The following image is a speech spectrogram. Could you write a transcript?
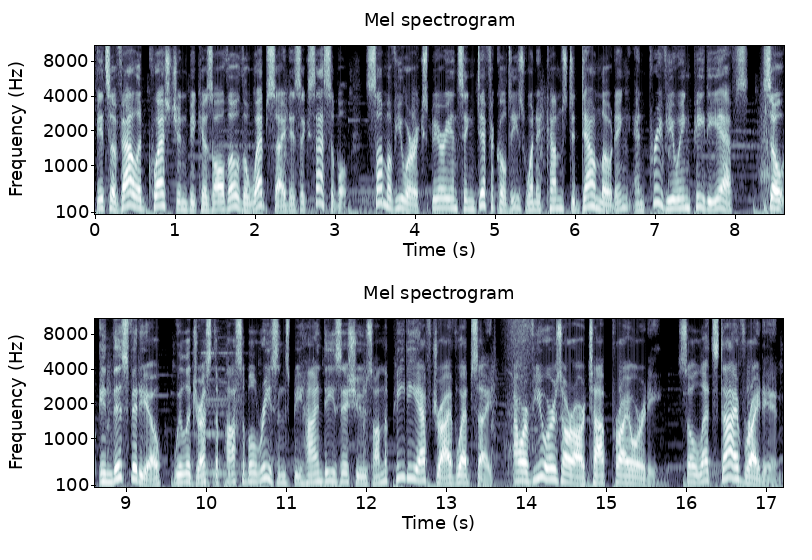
It's a valid question because although the website is accessible, some of you are experiencing difficulties when it comes to downloading and previewing PDFs. So in this video, we'll address the possible reasons behind these issues on the PDF Drive website. Our viewers are our top priority, so let's dive right in.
